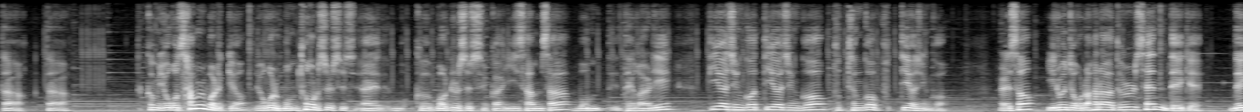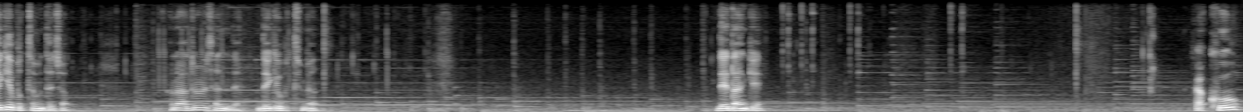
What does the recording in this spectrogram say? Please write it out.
딱딱 그럼 요거 3을 버릴게요. 요거를 몸통으로 쓸 수 있, 아니, 그 머리로 쓸 수 있으니까 2, 3, 4, 몸, 대가리, 띄어진 거, 띄어진 거, 붙은 거, 부, 띄어진 거. 그래서 이론적으로 하나, 둘, 셋, 네 개. 네 개 붙으면 되죠. 하나, 둘, 셋, 넷. 네 개 붙으면 네 단계. 자, 9.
